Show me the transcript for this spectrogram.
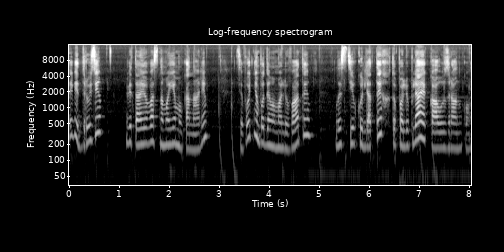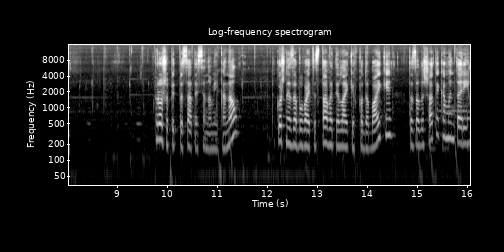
Привіт, друзі! Вітаю вас на моєму каналі. Сьогодні будемо малювати листівку для тих, хто полюбляє каву зранку. Прошу підписатися на мій канал. Також не забувайте ставити лайки, вподобайки та залишати коментарі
